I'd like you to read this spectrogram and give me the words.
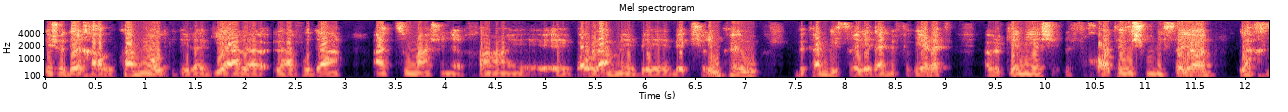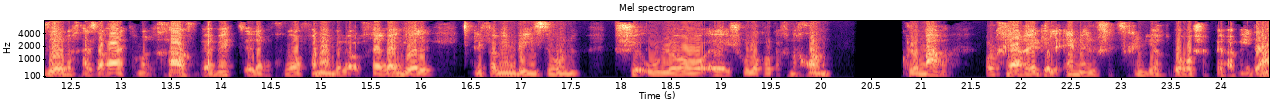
יש עוד דרך ארוכה מאוד כדי להגיע לעבודה העצומה שנערכה אה, אה, בעולם אה, בהקשרים כאלו, וכאן בישראל היא עדיין מפגרת, אבל כן יש לפחות איזשהו ניסיון להחזיר בחזרה את המרחב באמת לרוכבי האופניים ולהולכי רגל, לפעמים באיזון שהוא לא, שהוא לא כל כך נכון. כלומר, הולכי הרגל הם אלו שצריכים להיות בראש הפירמידה,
